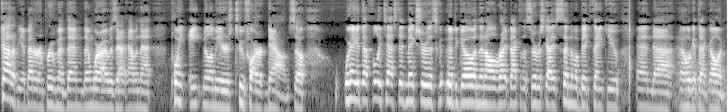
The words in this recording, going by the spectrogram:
got to be a better improvement than, than where I was at having that 0.8 millimeters too far down. So we're going to get that fully tested, make sure it's good to go, and then I'll write back to the service guys, send them a big thank you, and, uh, and we'll get that going.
